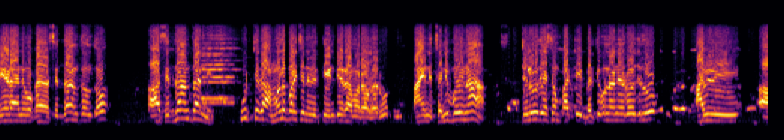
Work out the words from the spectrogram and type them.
నీడ అని ఒక సిద్ధాంతంతో ఆ సిద్ధాంతాన్ని పూర్తిగా అమలుపరిచిన వ్యక్తి ఎన్టీ రామారావు గారు. ఆయన చనిపోయినా తెలుగుదేశం పార్టీ బ్రతికున్న రోజులు అవి ఆ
